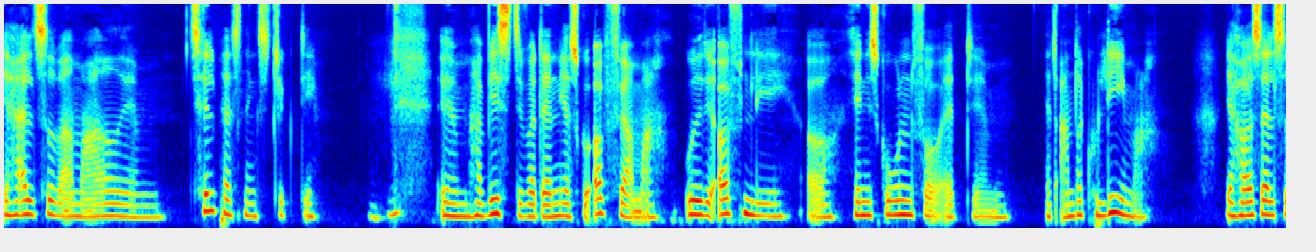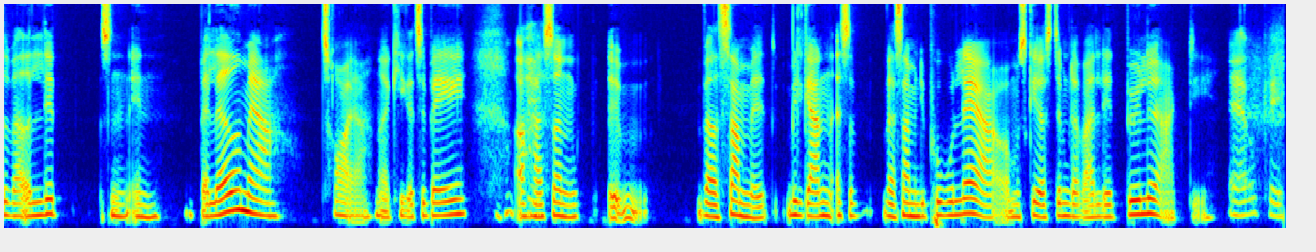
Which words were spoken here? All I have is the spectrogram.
jeg har altid været meget øhm, tilpasningsdygtig. Mm-hmm. Øhm, har vidst, hvordan jeg skulle opføre mig ude i det offentlige og hen i skolen, for at, øhm, at andre kunne lide mig. Jeg har også altid været lidt sådan en ballademær, tror jeg, når jeg kigger tilbage, okay. og har sådan øhm, været sammen med, vil gerne altså, være sammen med de populære, og måske også dem, der var lidt bølleagtige. Ja, okay.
